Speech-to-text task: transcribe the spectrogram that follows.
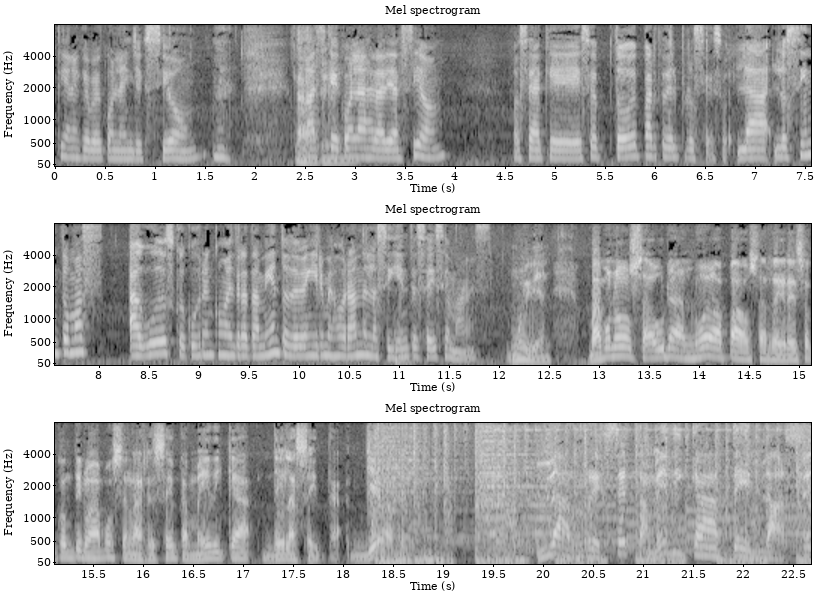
tiene que ver con la inyección, Claro. más que con la radiación. O sea que eso es- todo es parte del proceso. La, los síntomas agudos que ocurren con el tratamiento deben ir mejorando en las siguientes seis semanas. Muy bien. Vámonos a una nueva pausa. Regreso, continuamos en la receta médica de la Z. Llévatelo. La receta médica de la Z.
